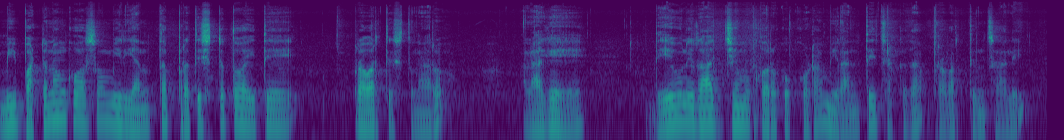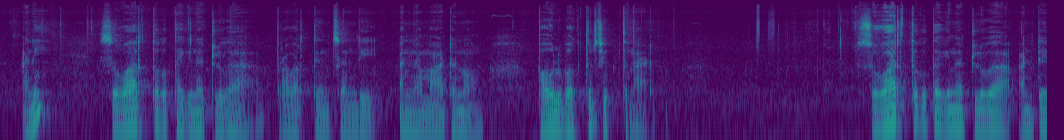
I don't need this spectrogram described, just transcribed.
మీ పట్టణం కోసం మీరు ఎంత ప్రతిష్టతో అయితే ప్రవర్తిస్తున్నారో అలాగే దేవుని రాజ్యము కొరకు కూడా మీరు అంతే చక్కగా ప్రవర్తించాలి అని సువార్తకు తగినట్లుగా ప్రవర్తించండి అన్న మాటను పౌలు భక్తుడు చెప్తున్నాడు. సువార్తకు తగినట్లుగా అంటే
